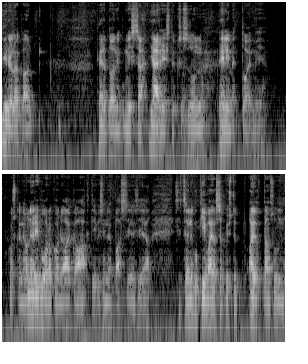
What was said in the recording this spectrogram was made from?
kirja, joka on, kertoo, niin kuin missä järjestyksessä sun elimet toimii. Koska ne on eri vuorokauden aikaa aktiivisia ja passiivisia. Ja sitten se on niin kuin kiva, jos sä pystyt ajoittamaan sun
